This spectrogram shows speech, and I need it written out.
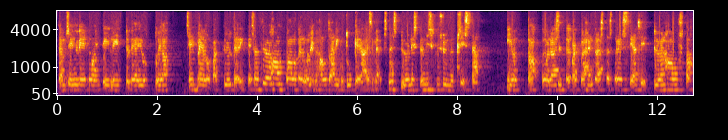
tämmöisiä hyvinvointiin liittyviä juttuja. Sitten meillä on vaikka Kylterin kesätyöhan palvelu, niin me halutaan niin tukea esimerkiksi näistä työllistymiskysymyksistä, jotta voidaan sitten vaikka vähentää sitä stressiä siitä työnhausta.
